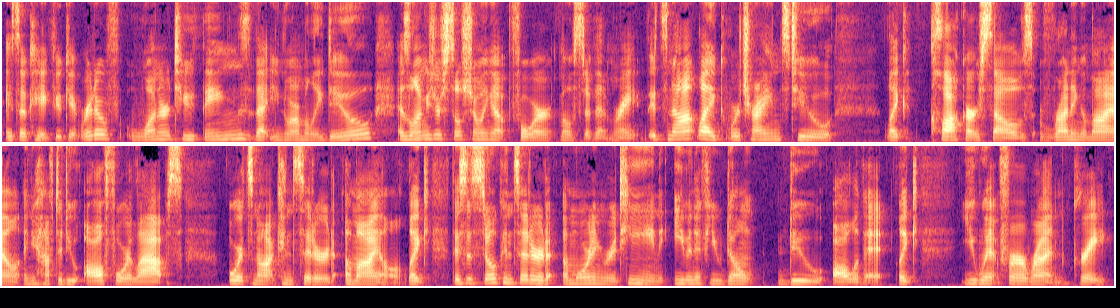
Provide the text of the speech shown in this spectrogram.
It's okay if you get rid of one or two things that you normally do, as long as you're still showing up for most of them, right? It's not like we're trying to like clock ourselves running a mile and you have to do all four laps or it's not considered a mile. Like this is still considered a morning routine even if you don't do all of it. Like you went for a run. Great.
